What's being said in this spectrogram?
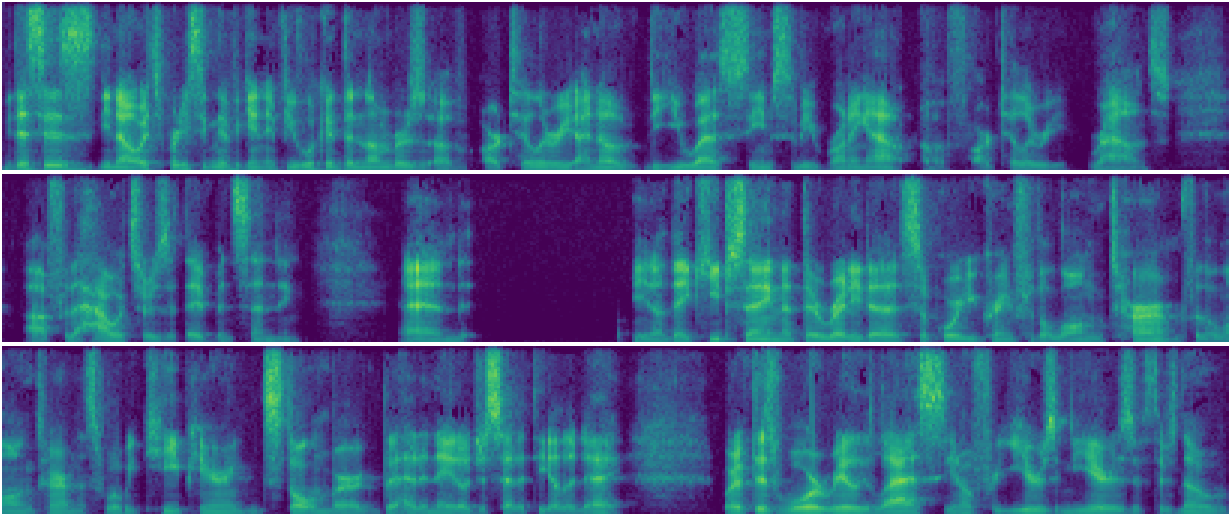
this is, you know, it's pretty significant. If you look at the numbers of artillery, I know the U.S. seems to be running out of artillery rounds uh, for the howitzers that they've been sending. And, you know, they keep saying that they're ready to support Ukraine for the long term, for the long term. That's what we keep hearing. Stoltenberg, the head of NATO, just said it the other day. But if this war really lasts, you know, for years and years, if there's no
